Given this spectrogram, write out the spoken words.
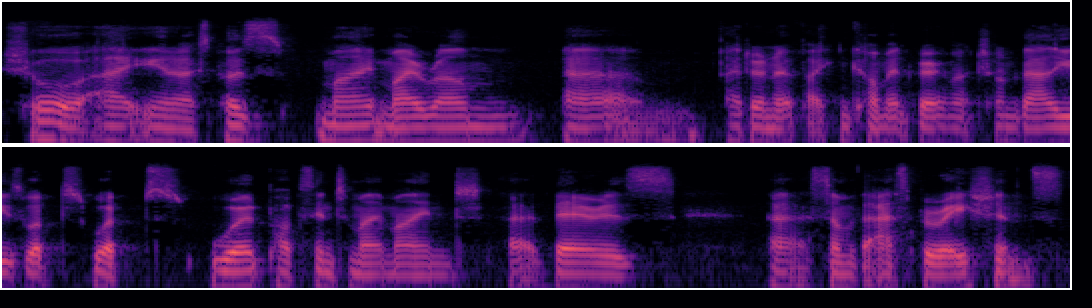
Sure. I you know I suppose my my realm. Um, I don't know if I can comment very much on values. What what word pops into my mind uh, there is uh, some of the aspirations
